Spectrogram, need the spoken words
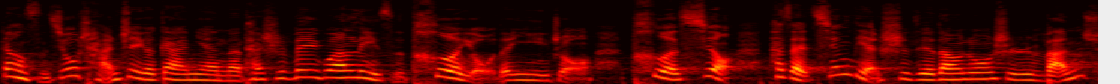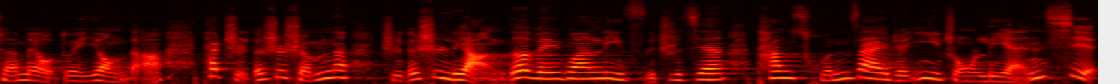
量子纠缠这个概念呢，它是微观粒子特有的一种特性，它在经典世界当中是完全没有对应的啊。它指的是什么呢？指的是两个微观粒子之间，它们存在着一种联系。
